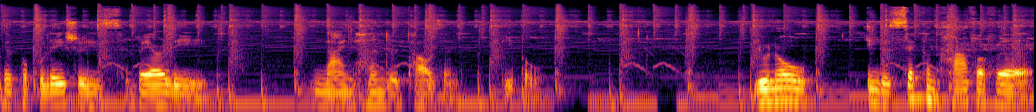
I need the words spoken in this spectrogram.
the population is barely 900,000 people. You know, in the second half of uh, the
